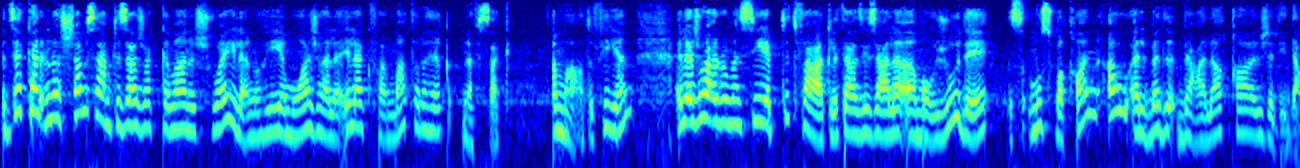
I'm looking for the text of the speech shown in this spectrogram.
تذكر أنه الشمس عم تزعجك كمان شوي لأنه هي مواجهة لإلك فما ترهق نفسك. أما عاطفيا الأجواء الرومانسية بتدفعك لتعزيز علاقة موجودة مسبقا أو البدء بعلاقة جديدة.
